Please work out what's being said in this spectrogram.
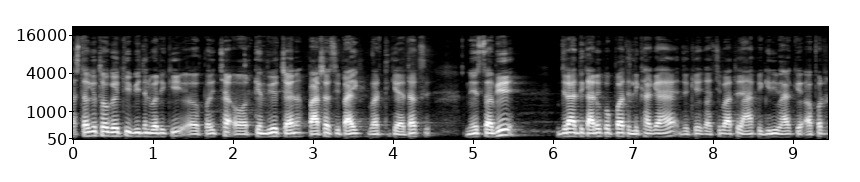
स्थगित हो गई थी बीस जनवरी की परीक्षा और केंद्रीय चयन पार्षद सिपाही भर्ती के अध्यक्ष ने सभी जिलाधिकारियों को पत्र लिखा गया है, जो कि एक अच्छी बात है। यहाँ पे गृह विभाग के अपर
